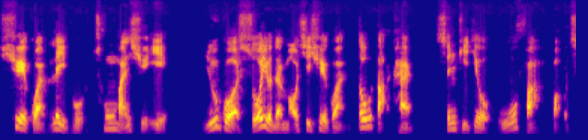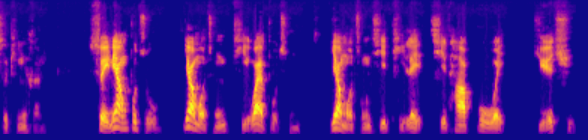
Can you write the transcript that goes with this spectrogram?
血管内部充满血液。如果所有的毛细血管都打开，身体就无法保持平衡。水量不足，要么从体外补充，要么从其体内其他部位攫取。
